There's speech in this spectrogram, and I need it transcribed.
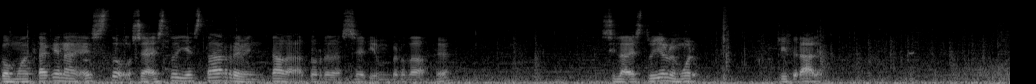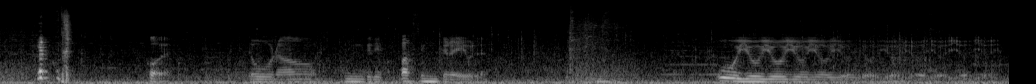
como ataquen a esto, o sea, esto ya está reventada la torre de asedio, en verdad, ¿eh? Si la destruyen me muero. Literal, ¿eh? Joder. Una, un gripazo increíble. Uy, uy, uy, uy, uy, uy, uy, uy, uy, uy, uy.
